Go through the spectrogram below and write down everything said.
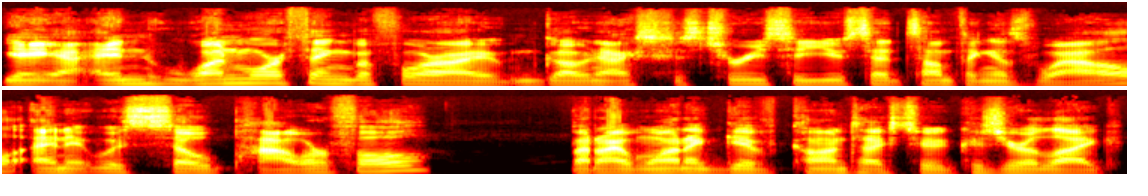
yeah. Yeah. And one more thing before I go next, because Theresa, you said something as well, and it was so powerful. But I want to give context to it because you're like,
